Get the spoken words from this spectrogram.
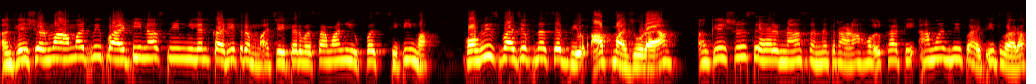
અંકલેશ્વરમાં આમ આદમી પાર્ટીના સ્નેહ મિલન કાર્યક્રમમાં ચેતર વસાવાની ઉપસ્થિતિમાં કોંગ્રેસ ભાજપના સભ્યો આપમાં જોડાયા. અંકલેશ્વર શહેરના સનતરાણા હોલ ખાતે આમ આદમી પાર્ટી દ્વારા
